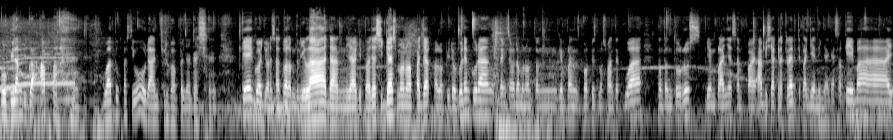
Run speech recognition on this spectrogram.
Gue bilang juga apa gua tuh pasti wow udah hancur bumpernya guys. Oke gue juara satu alhamdulillah. Dan ya gitu aja sih guys. Mohon maaf aja kalau video gue yang kurang. Thanks yang udah menonton gameplay for Beast Most Wanted gue tonton terus gameplaynya sampai habis ya. Kira-kira dikit lagi endingnya guys. Oke bye.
